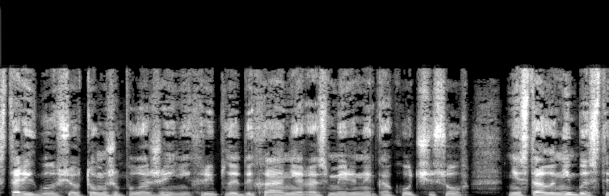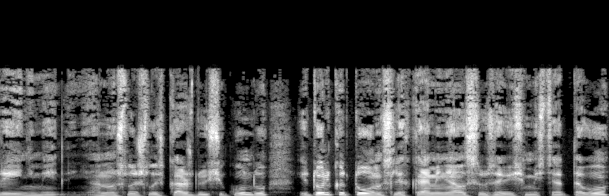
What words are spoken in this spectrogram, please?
Старик был все в том же положении. Хриплое дыхание, размеренное, как ход часов, не стало ни быстрее, ни медленнее. Оно слышалось каждую секунду, и только тон слегка менялся в зависимости от того,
